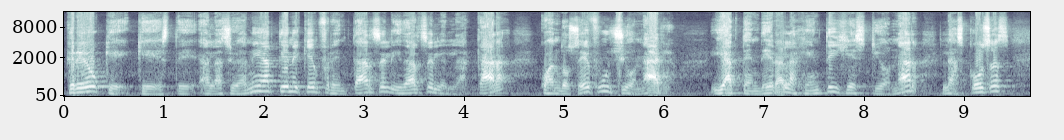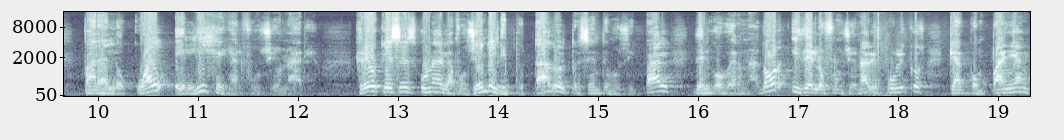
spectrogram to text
Creo que, que este, a la ciudadanía tiene que enfrentársele y dársele la cara cuando sea funcionario y atender a la gente y gestionar las cosas para lo cual eligen al funcionario. Creo que esa es una de las funciones del diputado, del presidente municipal, del gobernador y de los funcionarios públicos que acompañan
